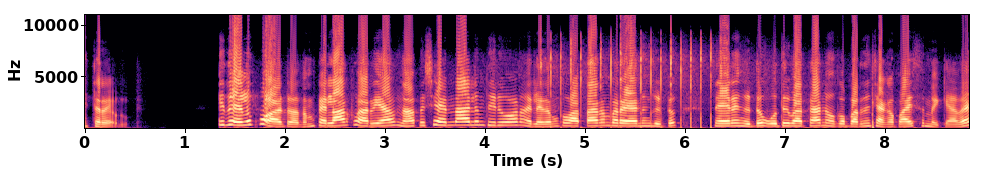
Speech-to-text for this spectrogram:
ഇത്രയേ ഉള്ളൂ. ഇത് എളുപ്പമായിട്ടോ നമുക്ക് എല്ലാവർക്കും അറിയാവുന്ന പക്ഷെ എന്നാലും തിരുവോണമല്ലേ നമുക്ക് വർത്താനം പറയാനും കിട്ടും നേരം കിട്ടും. ഒത്തിരി വർത്താനം ഒക്കെ പറഞ്ഞ് ചകപ്പായസം വെക്കാവേ.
